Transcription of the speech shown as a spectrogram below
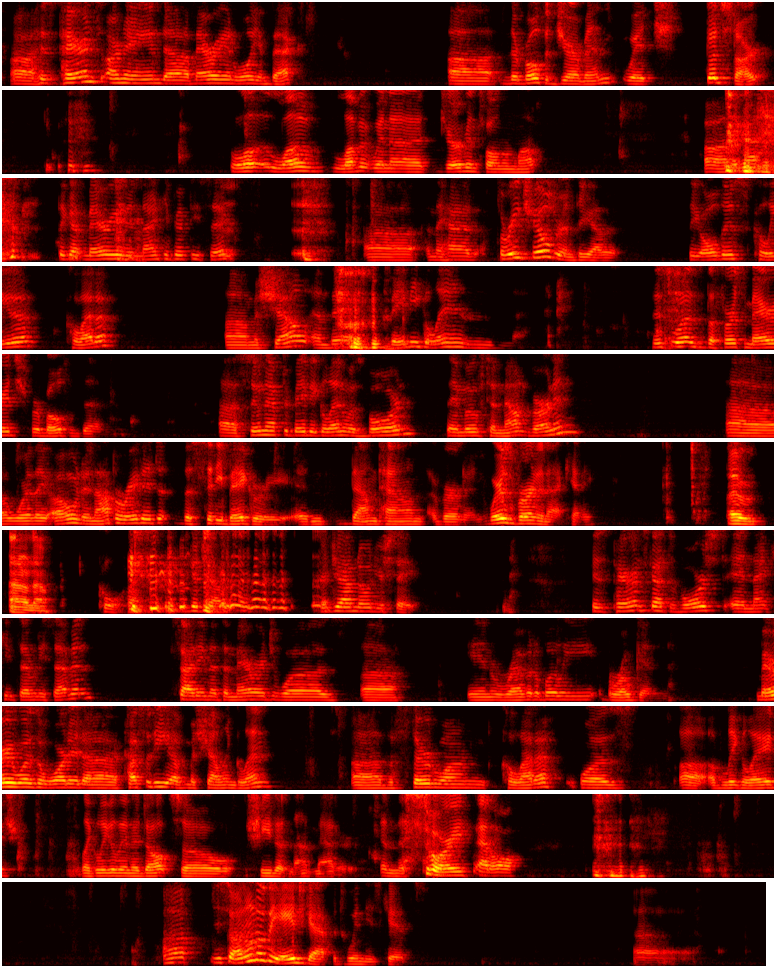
uh, his parents are named uh, Mary and William Beck. Uh, they're both German, which good start. Lo- love love it when uh, Germans fall in love. Uh, they got they got married in 1956, uh, and they had three children together. The oldest, Coletta, Coletta, uh, Michelle, and then baby Glenn. This was the first marriage for both of them. Uh, soon after baby Glenn was born, they moved to Mount Vernon, uh, where they owned and operated the City Bakery in downtown Vernon. Where's Vernon at, Kenny? I, I don't know. Cool. Good job. Good job knowing your state. His parents got divorced in 1977, citing that the marriage was uh, irrevotably broken. Mary was awarded uh, custody of Michelle and Glenn. Uh, the third one, Coletta, was uh, of legal age, like legally an adult, so she does not matter in this story at all. Uh, so I don't know the age gap between these kids. Uh,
